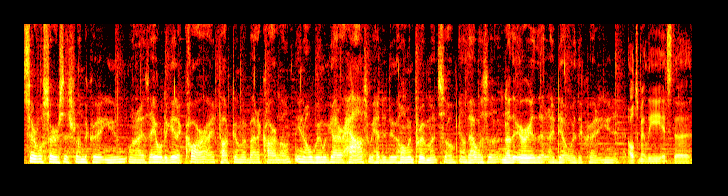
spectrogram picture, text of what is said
several services from the credit union. When I was able to get a car, I talked to them about a car loan. You know, when we got our house, we had to do home improvements. So, you know, that was uh, another area that I dealt with the credit union. Ultimately, it's the,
